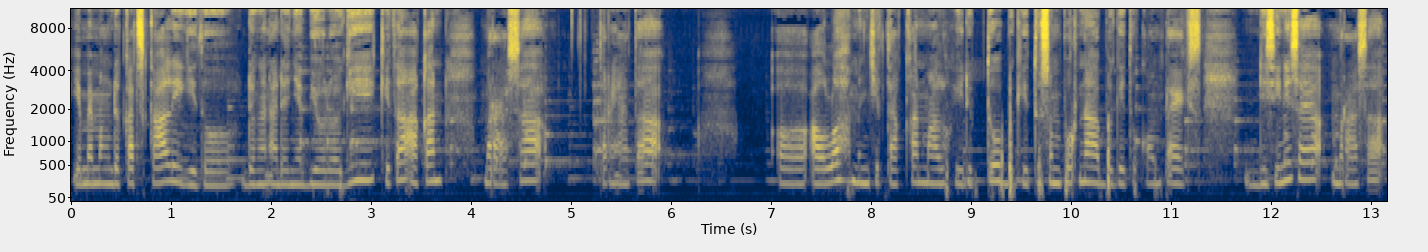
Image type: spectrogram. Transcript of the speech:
ya memang dekat sekali gitu. Dengan adanya biologi, kita akan merasa ternyata uh, Allah menciptakan makhluk hidup tuh begitu sempurna, begitu kompleks. Di sini saya merasa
